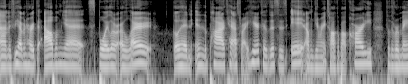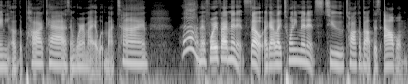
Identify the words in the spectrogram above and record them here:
Um, if you haven't heard the album yet, spoiler alert, go ahead and end the podcast right here because this is it. I'm getting ready to talk about Cardi for the remaining of the podcast and where am I at with my time. Ah, I'm at 45 minutes. So I got like 20 minutes to talk about this album.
